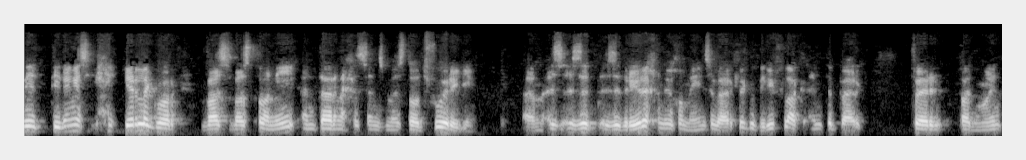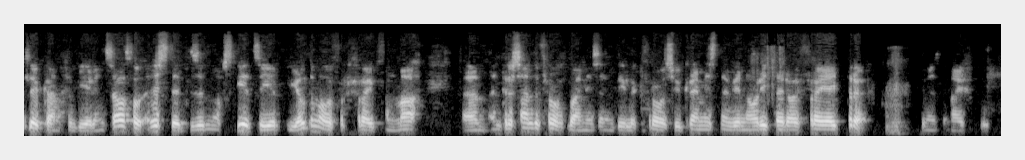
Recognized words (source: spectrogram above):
weet die ding is eerlikwaar was was daar nie interne gesinsmisdaad voor hierdie. Um, is is dit is dit rede genoeg om mense werklik op hierdie vlak in te perk vir wat moontlik kan gebeur en selfs al is dit is dit nog steeds heeltemal 'n vergryp van mag. 'n um, Interessante vraag baie mense natuurlik vra, so hoe kry mense nou weer na die tyd daai vryheid terug? Ten minste my gevoel.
